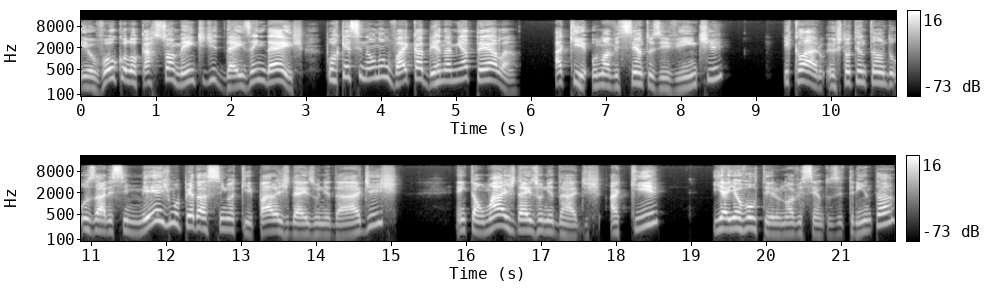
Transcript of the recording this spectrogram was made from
eu vou colocar somente de 10 em 10, porque senão não vai caber na minha tela. Aqui, o 920. E, claro, eu estou tentando usar esse mesmo pedacinho aqui para as 10 unidades. Então, mais 10 unidades aqui. E aí, eu vou ter o 930,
